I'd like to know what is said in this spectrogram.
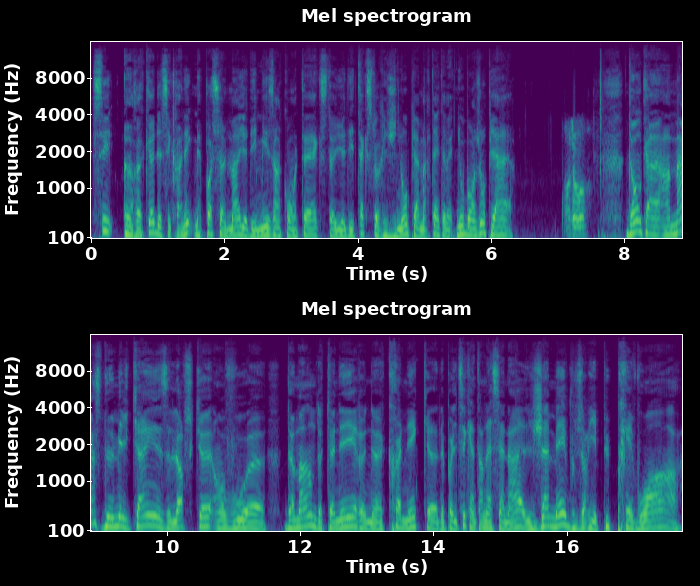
c'est un recueil de ses chroniques, mais pas seulement. Il y a des mises en contexte, il y a des textes originaux. Pierre Martin est avec nous. Bonjour, Pierre. Bonjour. Donc, en, mars 2015, lorsque on vous euh, demande de tenir une chronique de politique internationale, jamais vous auriez pu prévoir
